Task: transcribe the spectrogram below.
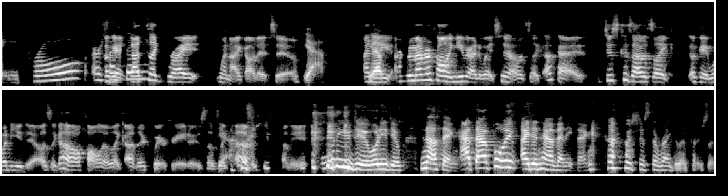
April or something. Okay, that's like right when I got it too. Yeah. And yep. I, I remember following you right away too. I was like, okay, just because I was like, okay, what do you do? I was like, oh, I'll follow like other queer creators. I was yeah. like, oh, she's funny. what do you do? What do you do? Nothing. At that point, I didn't have anything. I was just a regular person.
